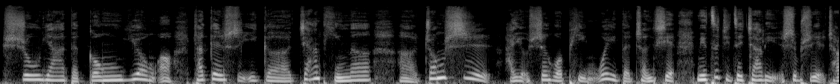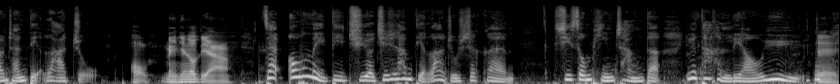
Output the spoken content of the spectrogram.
舒压的功用哦，它更是一个家庭呢呃装饰还有生活品味的呈现。你自己在家里是。是不是也常常点蜡烛？哦，每天都点啊。在欧美地区哦，其实他们点蜡烛是很稀松平常的，因为它很疗愈。对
